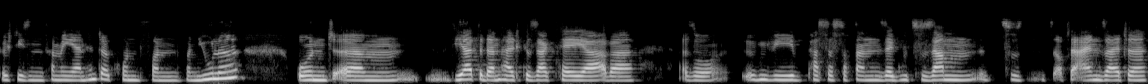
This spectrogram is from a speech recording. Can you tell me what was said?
durch diesen familiären Hintergrund von, von Jule. Und ähm, die hatte dann halt gesagt, hey, ja, aber also irgendwie passt das doch dann sehr gut zusammen. Zu, auf der einen Seite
